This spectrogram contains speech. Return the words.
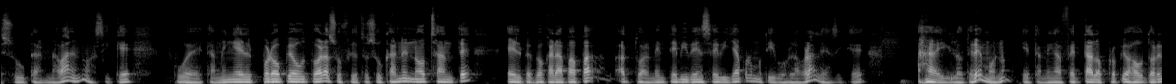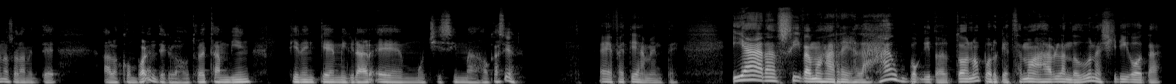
su carnaval, ¿no? Así que, pues también el propio autor ha sufrido esto en su carne, no obstante, el Pepe Carapapa actualmente vive en Sevilla por motivos laborales, así que ahí lo tenemos, ¿no? Que también afecta a los propios autores, no solamente a los componentes, que los autores también tienen que emigrar en muchísimas ocasiones. Efectivamente. Y ahora sí vamos a relajar un poquito el tono porque estamos hablando de una chirigota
